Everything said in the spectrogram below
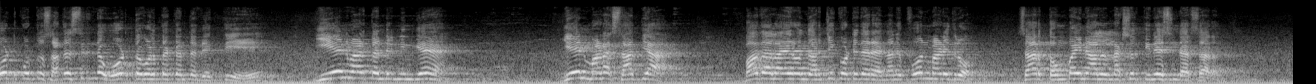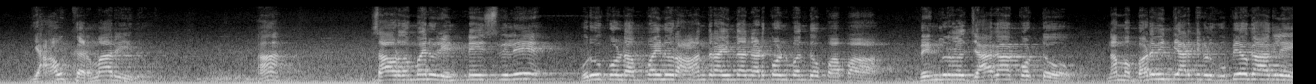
ಓಟ್ ಕೊಟ್ಟು ಸದಸ್ಯರಿಂದ ಓಟ್ ತಗೊಳ್ತಕ್ಕಂಥ ವ್ಯಕ್ತಿ ಏನು ಮಾಡ್ತಾನ್ರಿ ನಿಮಗೆ? ಏನು ಮಾಡೋಕ್ಕೆ ಸಾಧ್ಯ? ಬಾದಾ ಲಾಯರ್ ಒಂದು ಅರ್ಜಿ ಕೊಟ್ಟಿದ್ದಾರೆ, ನನಗೆ ಫೋನ್ ಮಾಡಿದರು. ಸರ್, ತೊಂಬೈನಾಲ್ಕು ಲಕ್ಷ ತಿನ್ನೇಸಿದ್ದಾರೆ ಸರ್. ಯಾವ ಕರ್ಮಾರಿ ಇದು? ಹಾಂ ಸಾವಿರದ ಒಂಬೈನೂರ ಎಂಟನೇ ಇಸ್ವಿಲಿ ಹುರುಕೊಂಡು ಒಂಬೈನೂರ ಆಂಧ್ರದಿಂದ ನಡ್ಕೊಂಡು ಬಂದು ಪಾಪ ಬೆಂಗಳೂರಲ್ಲಿ ಜಾಗ ಕೊಟ್ಟು ನಮ್ಮ ಬಡ ವಿದ್ಯಾರ್ಥಿಗಳಿಗೆ ಉಪಯೋಗ ಆಗಲಿ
